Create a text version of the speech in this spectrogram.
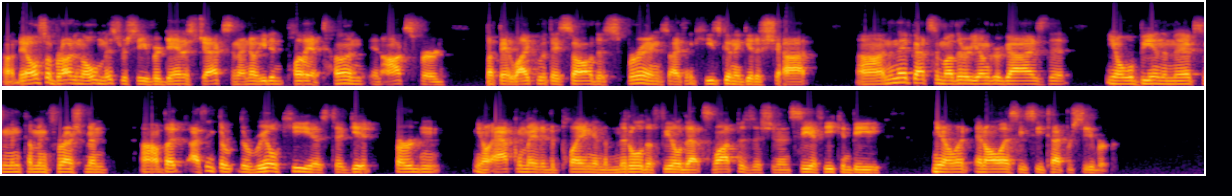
Uh, they also brought in the Ole Miss receiver, Dennis Jackson. I know he didn't play a ton in Oxford, but they liked what they saw this spring. So I think he's going to get a shot. Uh, and then they've got some other younger guys that, you know, will be in the mix, some incoming freshmen. Uh, but I think the, the real key is to get Burden, you know, acclimated to playing in the middle of the field, that slot position, and see if he can be, you know, an, an all SEC type receiver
